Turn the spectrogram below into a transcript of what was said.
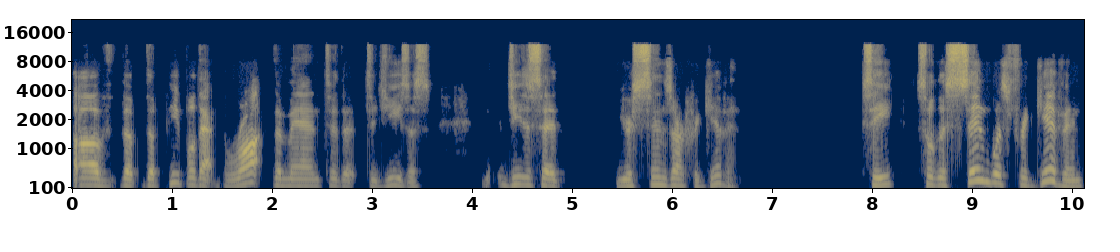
of the the people that brought the man to the to Jesus, Jesus said, "Your sins are forgiven." See, so the sin was forgiven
